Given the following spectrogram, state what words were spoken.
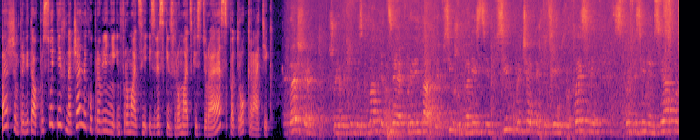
Першим привітав присутніх начальник управління інформації і зв'язків з громадськістю РаЕС Петро Кратік. Перше, що я хотів би сказати, це привітати всіх журналістів, всіх причетних до цієї професії з професійним святом,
